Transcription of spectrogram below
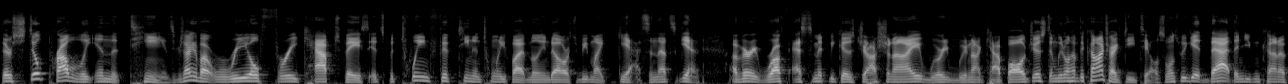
They're still probably in the teens. If you're talking about real free cap space, it's between 15 and $25 million would be my guess. And that's, again, a very rough estimate because Josh and I, we're, we're not capologists and we don't have the contract contract details. So once we get that, then you can kind of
